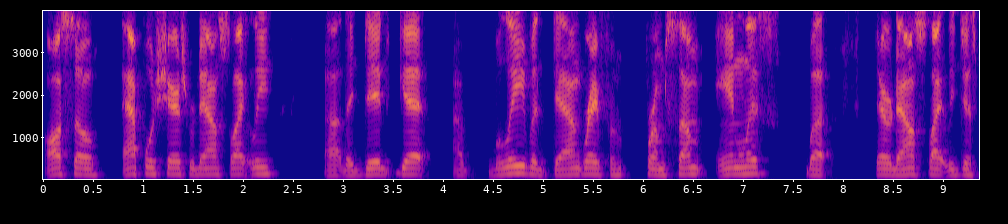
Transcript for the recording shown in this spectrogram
Also, Apple shares were down slightly. Uh, they did get, I believe, a downgrade from from some analysts, but they're down slightly, just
